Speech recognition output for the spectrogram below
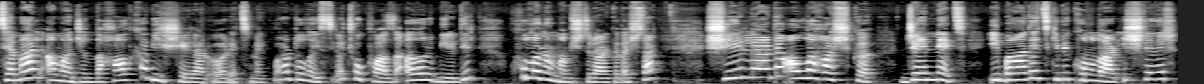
temel amacında halka bir şeyler öğretmek var. Dolayısıyla çok fazla ağır bir dil kullanılmamıştır arkadaşlar. Şiirlerde Allah aşkı, cennet, ibadet gibi konular işlenir.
